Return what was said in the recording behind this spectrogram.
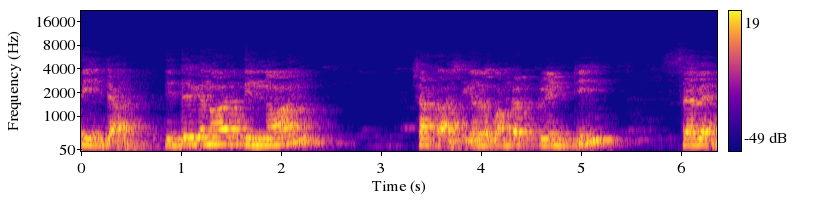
তিনটা। তিন তিরিকা নয়, তিন নয়, সাতাশ। এখানে লিখব আমরা টোয়েন্টি সেভেন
